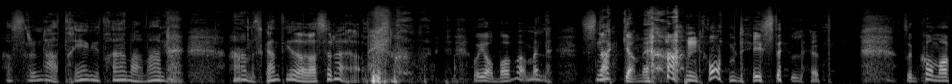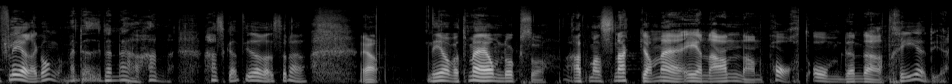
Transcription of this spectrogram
alltså den där tredje tränaren han, han ska inte göra sådär. Liksom. Och jag bara, men snacka med han om det istället. Så kom han flera gånger, men du den där han, han ska inte göra sådär. Ja, ni har varit med om det också, att man snackar med en annan part om den där tredje.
